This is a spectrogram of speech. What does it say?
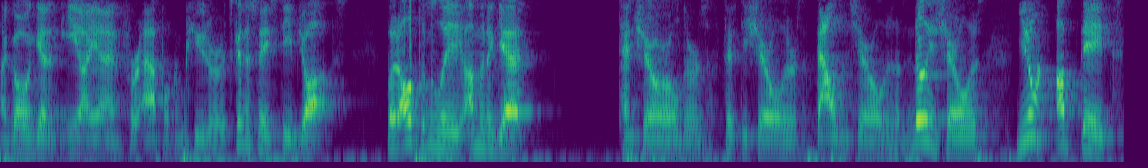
I go and get an EIN for Apple Computer, it's going to say Steve Jobs. But ultimately, I'm going to get 10 shareholders, 50 shareholders, 1,000 shareholders, a million shareholders. You don't update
